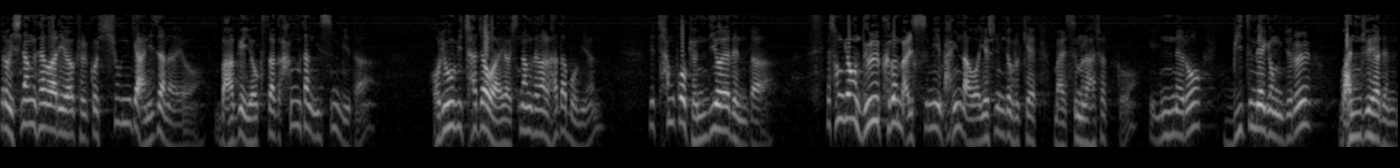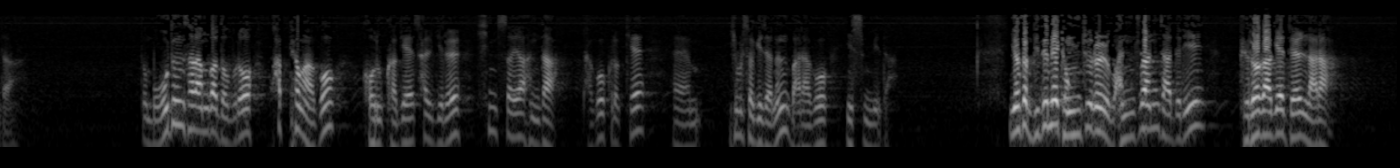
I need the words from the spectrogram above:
여러분 신앙생활이요 결코 쉬운 게 아니잖아요. 마귀의 역사가 항상 있습니다. 어려움이 찾아와요. 신앙생활을 하다 보면 참고 견디어야 된다. 성경은 늘 그런 말씀이 많이 나와. 예수님도 그렇게 말씀을 하셨고 인내로 믿음의 경주를 완주해야 된다. 또 모든 사람과 더불어 화평하고 거룩하게 살기를 힘써야 한다 라고 그렇게 히브리서 기자는 말하고 있습니다. 이어서 믿음의 경주를 완주한 자들이 들어가게 될 나라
